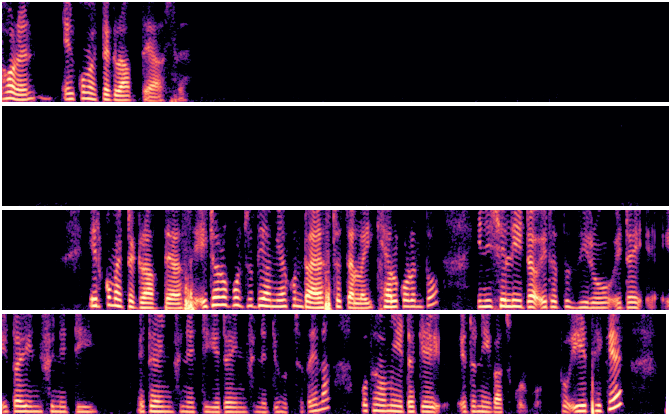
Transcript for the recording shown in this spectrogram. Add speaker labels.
Speaker 1: ধরেন এরকম একটা গ্রাফ দেয়া আছে। এরকম একটা গ্রাফ দেওয়া আছে। এটার উপর যদি আমি এখন ডায়াসটা চালাই, খেয়াল করেন তো ইনিশিয়ালি এটা এটা তো জিরো এটা এটা ইনফিনিটি এটা ইনফিনিটি এটা ইনফিনিটি হচ্ছে, তাই না? প্রথমে আমি এটাকে, এটা নিয়ে কাজ করব। তো এ থেকে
